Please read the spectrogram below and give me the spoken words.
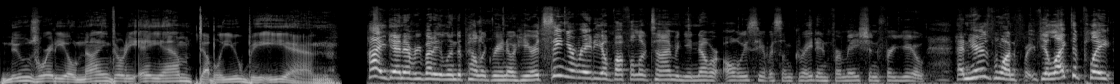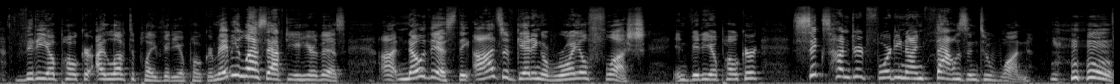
News Radio 930 AM WBEN. Hi again, everybody. Linda Pellegrino here. It's Senior Radio Buffalo time, and you know we're always here with some great information for you. And here's one: for, if you like to play video poker, I love to play video poker. Maybe less after you hear this. Uh, know this: the odds of getting a royal flush in video poker, six hundred forty-nine thousand to one.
